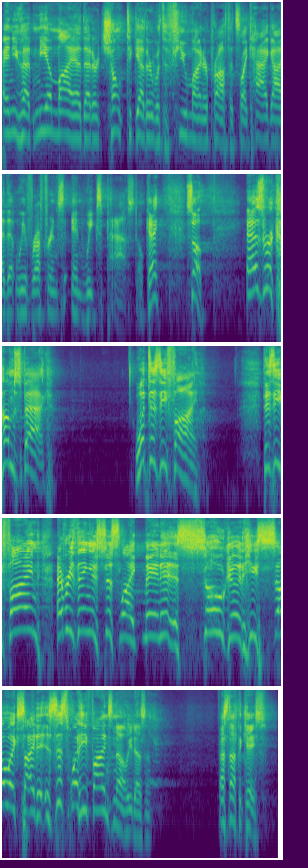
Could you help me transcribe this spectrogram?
and you have Nehemiah that are chunked together with a few minor prophets like Haggai that we've referenced in weeks past. Okay? So, Ezra comes back. What does he find? Does he find everything is just like, man, it is so good. He's so excited. Is this what he finds? No, he doesn't. That's not the case.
